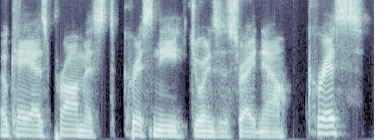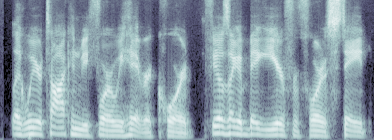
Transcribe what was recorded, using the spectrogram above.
Okay, as promised, Chris Nee joins us right now. Chris, like we were talking before we hit record, feels like a big year for Florida State.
